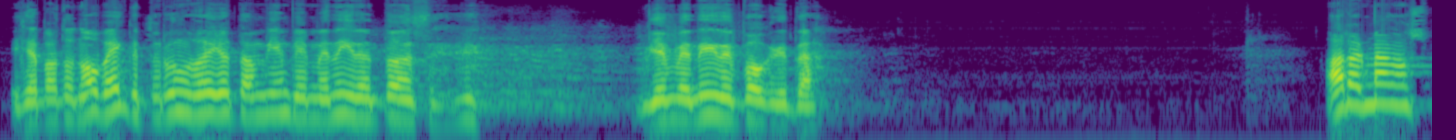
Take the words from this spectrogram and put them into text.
Y dice el pastor, no, ven que tú eres uno de ellos también, bienvenido entonces. bienvenido, hipócrita. Ahora, hermanos,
